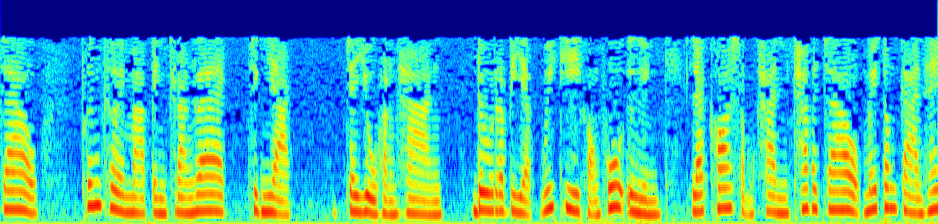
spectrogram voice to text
เจ้า เพิ่งเคยมาเป็นครั้งแรกจึงอยากจะอยู่ห่าง ดูระเบียบวิธีของผู้อื่น และข้อสำคัญข้าพเจ้าไม่ต้องการให้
